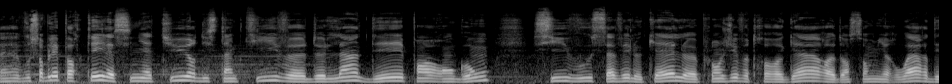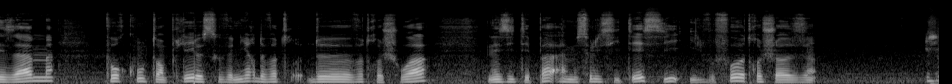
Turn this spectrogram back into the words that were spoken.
Euh, vous semblez porter la signature distinctive de l'un des parangons. Si vous savez lequel, plongez votre regard dans son miroir des âmes pour contempler le souvenir de votre, de votre choix. N'hésitez pas à me solliciter si il vous faut autre chose. Je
